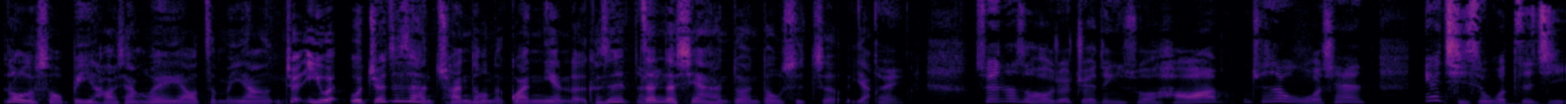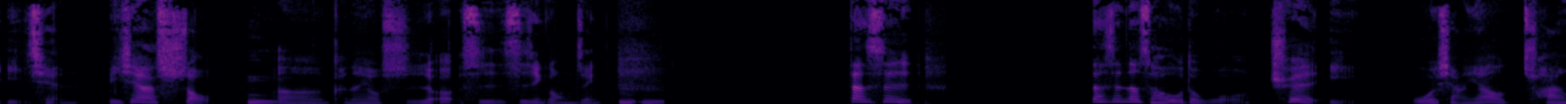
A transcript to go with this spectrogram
露个手臂好像会要怎么样，就以为我觉得这是很传统的观念了。可是真的现在很多人都是这样。对，所以那时候我就决定说，好啊，就是我现在，因为其实我自己以前比现在瘦，嗯、呃，可能有十二十十几公斤，嗯嗯。但是，但是那时候的我却以我想要穿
